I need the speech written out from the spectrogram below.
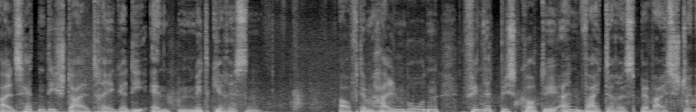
Als hätten die Stahlträger die Enden mitgerissen. Auf dem Hallenboden findet Biscotti ein weiteres Beweisstück.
